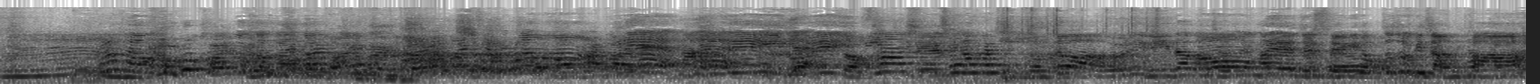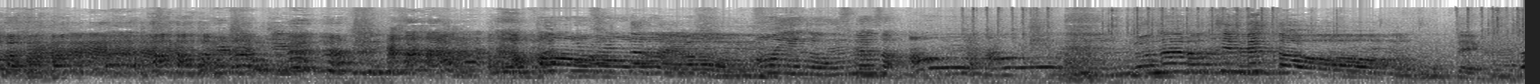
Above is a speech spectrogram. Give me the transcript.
음. 그러면 그거 가위바위보. 가위바위보. 우리 우리 사실 생각할 수 있잖아 좋아 우리 리더가 저 생각해 주세요. 되게 협조적이지 않다 아빠 했잖아요 어 얘가 울면서 아우 아우 눈으로 침 뱉어 네 그래서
